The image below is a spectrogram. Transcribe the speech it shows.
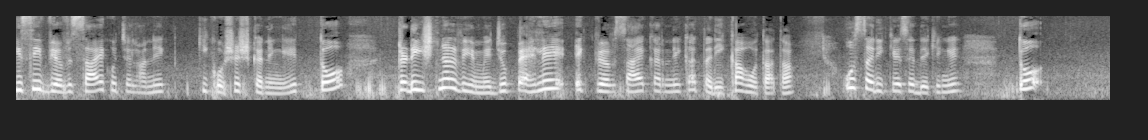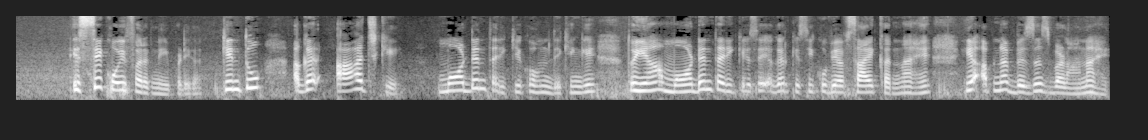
किसी व्यवसाय को चलाने की कोशिश करेंगे तो ट्रेडिशनल वे में जो पहले एक व्यवसाय करने का तरीका होता था, उस तरीके से देखेंगे तो इससे कोई फ़र्क नहीं पड़ेगा। किंतु अगर आज के मॉडर्न तरीके को हम देखेंगे तो यहाँ मॉडर्न तरीके से अगर किसी को व्यवसाय करना है या अपना बिज़नेस बढ़ाना है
